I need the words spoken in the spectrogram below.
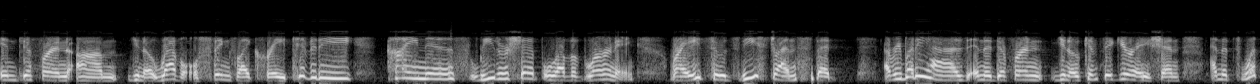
in different, um, you know, levels. Things like creativity, kindness, leadership, love of learning. Right. So, it's these strengths that everybody has in a different, you know, configuration, and it's what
